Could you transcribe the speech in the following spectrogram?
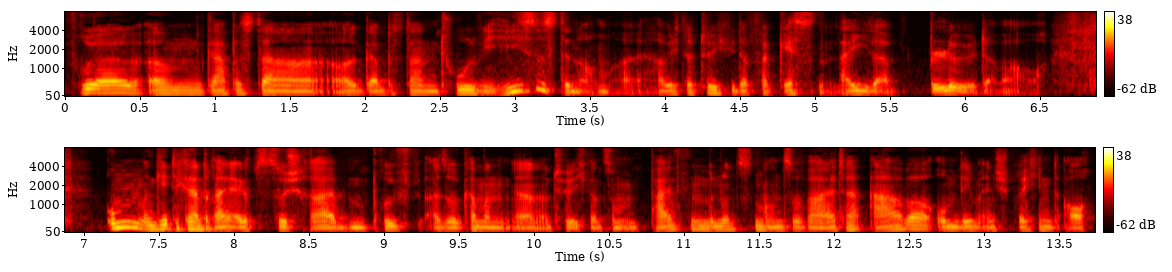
Früher ähm, gab es da äh, gab es da ein Tool, wie hieß es denn nochmal? Habe ich natürlich wieder vergessen, leider blöd, aber auch. Um GTK 3 Apps zu schreiben, prüft, also kann man ja natürlich ganz normal Python benutzen und so weiter, aber um dementsprechend auch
